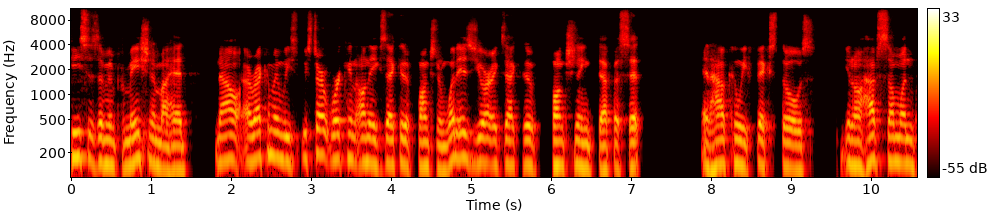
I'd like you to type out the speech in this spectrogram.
pieces of information in my head, now, I recommend we, we start working on the executive function. What is your executive functioning deficit? And how can we fix those? You know, have someone,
